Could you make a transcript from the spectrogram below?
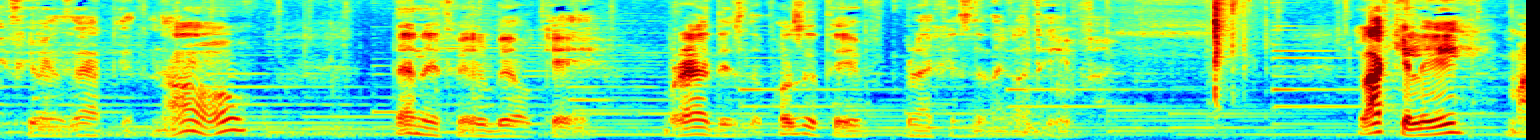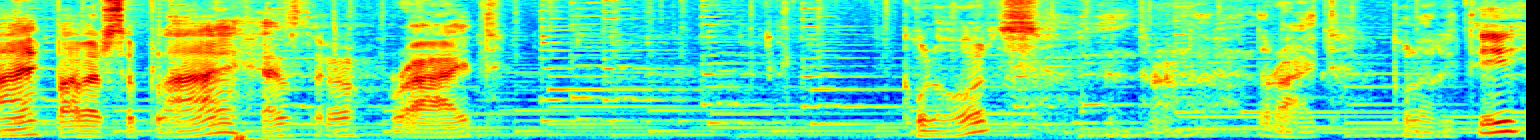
if you insert it now then it will be okay. Red is the positive black is the negative luckily my power supply has the right colors and the right polarity.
